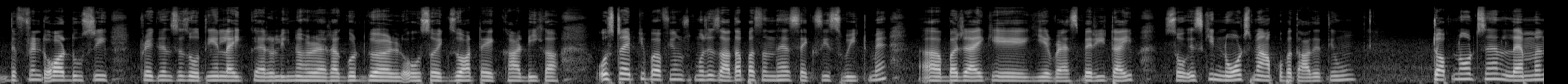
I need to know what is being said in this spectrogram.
डिफरेंट और दूसरी फ्रेगरेंसेज होती हैं like Carolina Herrera good girl ओसो एग्जॉटिक खाडी का उस टाइप की परफ्यूम्स मुझे ज़्यादा पसंद है सेक्सी स्वीट में बजाय के ये रेसबेरी टाइप सो इसकी नोट्स मैं आपको बता देती हूँ. टॉप नोट्स हैं lemon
